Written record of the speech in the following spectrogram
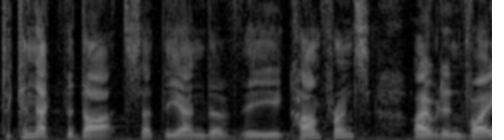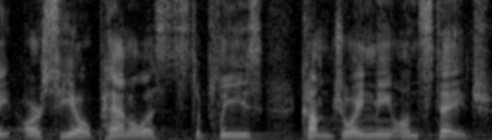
to connect the dots at the end of the conference, I would invite our CEO panelists to please come join me on stage.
